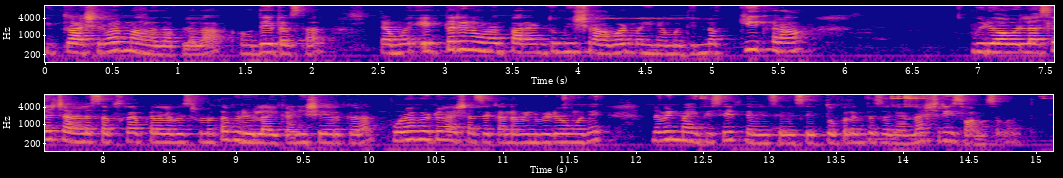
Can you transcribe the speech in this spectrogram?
इतका आशीर्वाद महाराज आपल्याला देत असतात. त्यामुळे एकतरी नवनाथ पारायण तुम्ही श्रावण महिन्यामध्ये नक्की करा. व्हिडिओ आवडला असल्यास चॅनलला सबस्क्राईब करायला विसरू नका. व्हिडिओ लाईक आणि शेअर करा. पुन्हा भेटूया अशाच एका नवीन व्हिडिओमध्ये. नवीन माहिती सहित नवीन सेवेसहित तोपर्यंत सगळ्यांना श्री स्वामी समर्थ.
